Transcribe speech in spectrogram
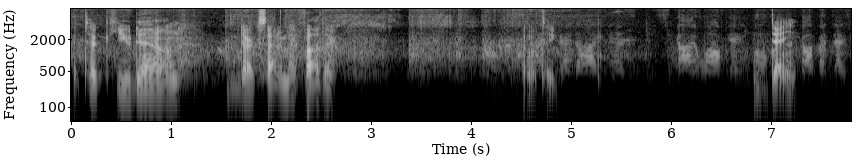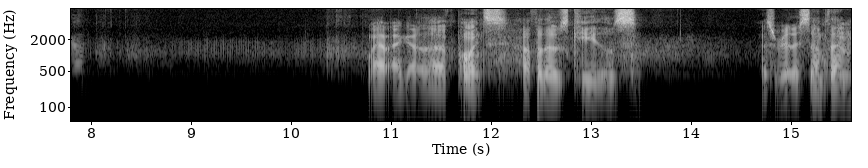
like? I took you down, dark side of my father. I will take. Dang. Wow, I got a lot of points off of those kills. That's really something.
